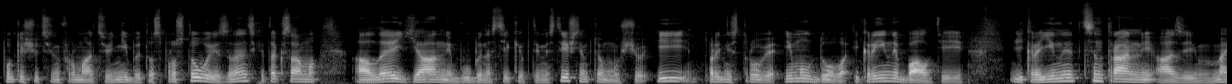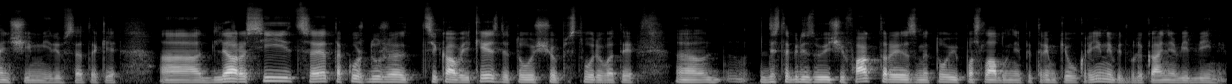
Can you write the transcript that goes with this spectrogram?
поки що цю інформацію нібито спростовує, Зеленський так само. Але я не був би настільки оптимістичним, тому що і Придністров'я, і Молдова, і країни Балтії, і країни Центральної Азії, в меншій мірі, все-таки для Росії це також дуже цікавий кейс для того, щоб створювати е, дестабілізуючі фактори з метою послаблення підтримки України, відволікання від війни.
